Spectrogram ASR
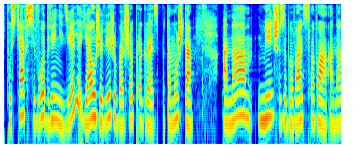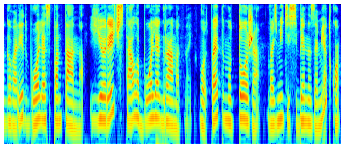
спустя всего две недели я уже вижу большой прогресс, потому что она меньше забывает слова, она говорит более спонтанно, ее речь стала более грамотной. Вот, поэтому тоже возьмите себе на заметку.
